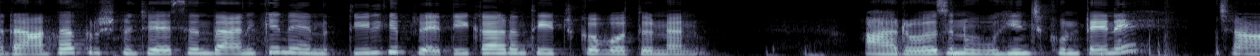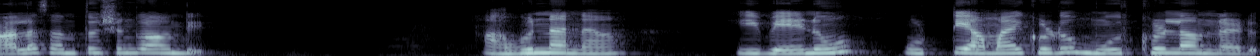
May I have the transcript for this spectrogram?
రాధాకృష్ణ చేసిన దానికి నేను తిరిగి ప్రతీకారం తీర్చుకోబోతున్నాను. ఆ రోజును ఊహించుకుంటేనే చాలా సంతోషంగా ఉంది. అవునన్నా ఈ వేణు ఉట్టి అమాయకుడు మూర్ఖుడులా ఉన్నాడు.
